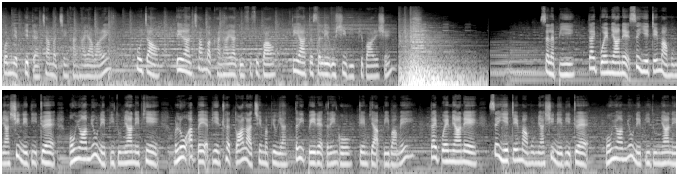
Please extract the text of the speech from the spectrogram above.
ကွက်မြက်ပြစ်ဒဏ်ချမှတ်ခြင်းခံထားရပါတယ်။ ထို့ကြောင့်တေဒဏ်ချမှတ်ခံထားရသူစုစုပေါင်း114ဦးရှိပြီဖြစ်ပါတယ်ရှင်။ဆက်လက်ပြီးတိုက်ပွဲများနဲ့စစ်ရေးတင်းမာမှုများရှိနေသည့်အတွက်မုံရွာမြို့နယ်ပြည်သူများနေဖြင့်မလိုအပ်ပဲအပြင်ထွက်သွားလာခြင်းမပြုရန်တတိပေးတဲ့သတင်းကိုတင်ပြပေးပါမယ်။တိုက်ပွဲများနဲ့စစ်ရေးတင်းမာမှုများရှိနေသည့်အတွက်မုံရွာမြို့နယ်ပြည်သူများနေ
